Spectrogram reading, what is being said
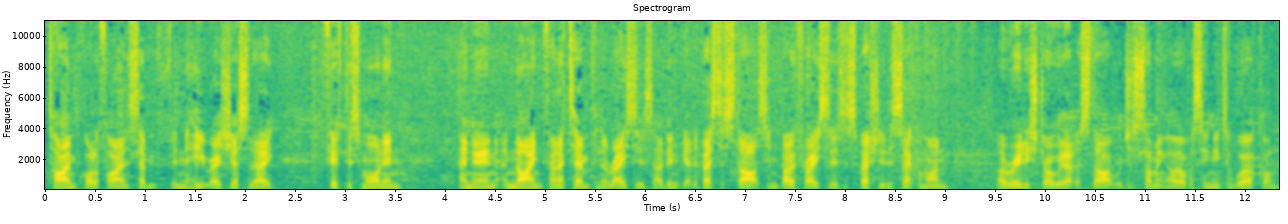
time qualifying, seventh in the heat race yesterday, fifth this morning, and then a ninth and a tenth in the races. I didn't get the best of starts in both races, especially the second one. I really struggled at the start, which is something I obviously need to work on.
